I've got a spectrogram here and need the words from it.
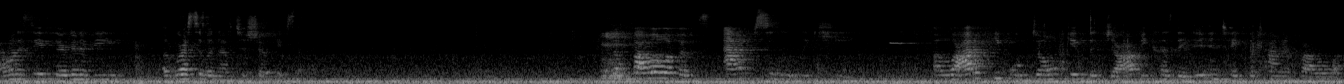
I want to see if they're going to be aggressive enough to showcase that. The um. follow-up is absolutely key. A lot of people don't get the job because they didn't take the time to follow up.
